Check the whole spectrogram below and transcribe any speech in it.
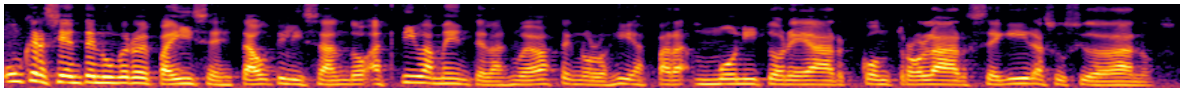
Un creciente número de países está utilizando activamente las nuevas tecnologías para monitorear, controlar, seguir a sus ciudadanos.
